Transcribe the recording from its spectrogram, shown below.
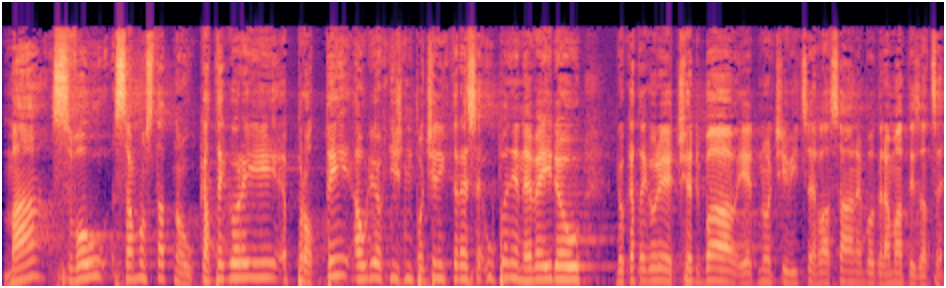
má svou samostatnou kategorii pro ty audioknižní počiny, které se úplně nevejdou do kategorie četba, jedno či více hlasá nebo dramatizace.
